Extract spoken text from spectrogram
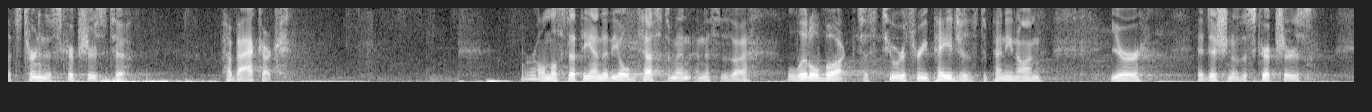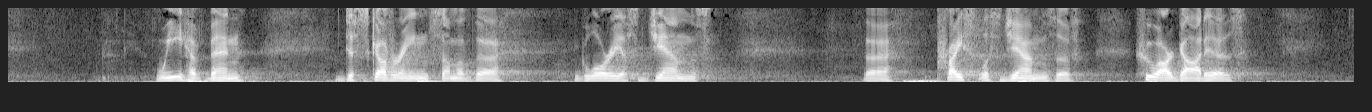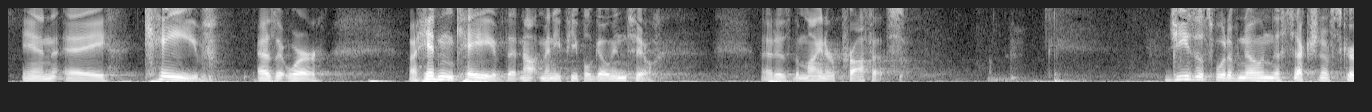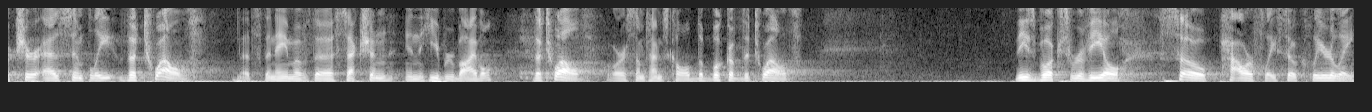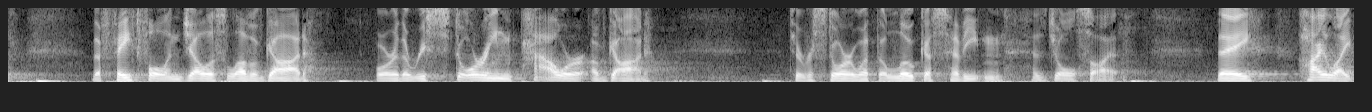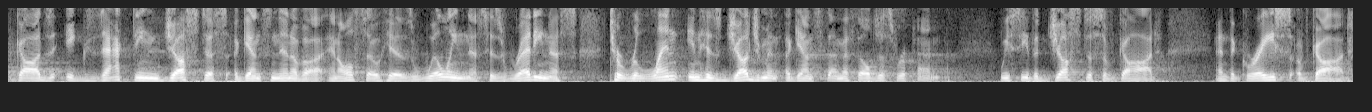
Let's turn in the scriptures to Habakkuk. We're almost at the end of the Old Testament, and this is a little book, just two or three pages, depending on your edition of the scriptures. We have been discovering some of the glorious gems, the priceless gems of who our God is in a cave as it were, a hidden cave that not many people go into. That is the minor prophets. Jesus would have known this section of Scripture as simply the Twelve. That's the name of the section in the Hebrew Bible, the Twelve, or sometimes called the Book of the Twelve. These books reveal so powerfully, so clearly, the faithful and jealous love of God or the restoring power of God to restore what the locusts have eaten, as Joel saw it. They highlight God's exacting justice against Nineveh and also his willingness, his readiness to relent in his judgment against them if they'll just repent. We see the justice of God and the grace of God.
